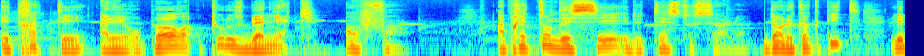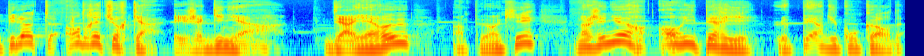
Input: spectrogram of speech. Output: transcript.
est tracté à l'aéroport Toulouse-Blagnac. Enfin. Après tant d'essais et de tests au sol. Dans le cockpit, les pilotes André Turca et Jacques Guignard. Derrière eux, un peu inquiet, l'ingénieur Henri Perrier, le père du Concorde,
